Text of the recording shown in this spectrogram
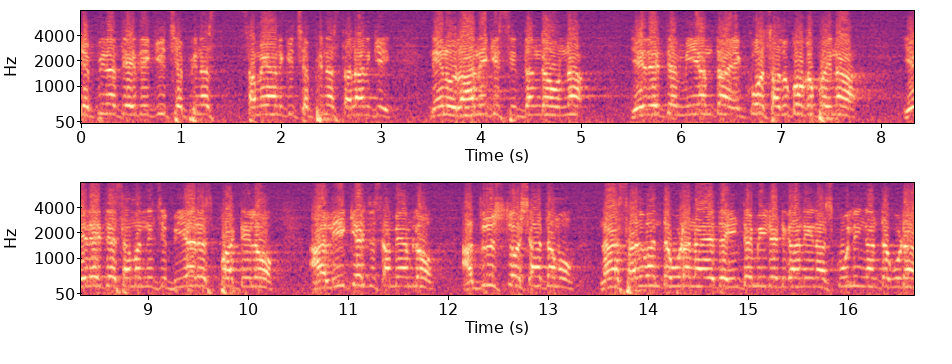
చెప్పిన తేదీకి చెప్పిన సమయానికి చెప్పిన స్థలానికి నేను రానికి సిద్ధంగా ఉన్నా. ఏదైతే మీ అంతా ఎక్కువ చదువుకోకపోయినా ఏదైతే సంబంధించి బీఆర్ఎస్ పార్టీలో ఆ లీకేజ్ సమయంలో అదృష్టశాతము నా చదువంతా కూడా నా ఏదో ఇంటర్మీడియట్ కానీ నా స్కూలింగ్ అంతా కూడా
